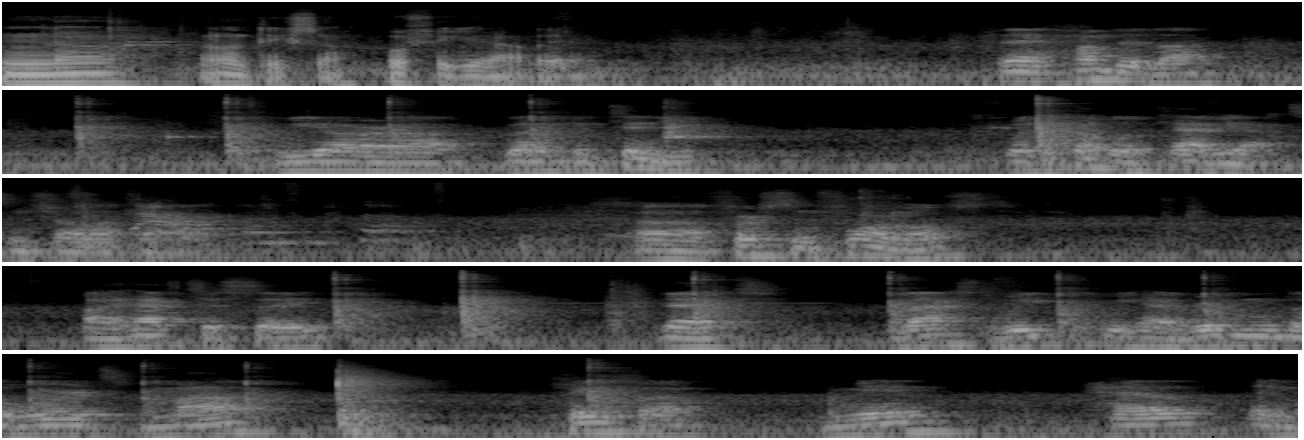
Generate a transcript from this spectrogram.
No, I don't think so. We'll figure it out later. Then, alhamdulillah, we are uh, going to continue with a couple of caveats, inshallah. Uh, first and foremost, I have to say that last week we have written the words ma, kaifa, min, hel, and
